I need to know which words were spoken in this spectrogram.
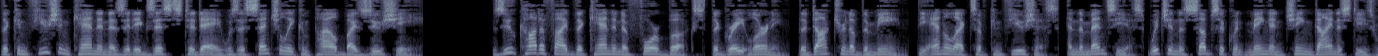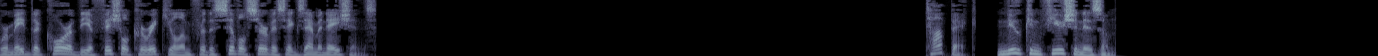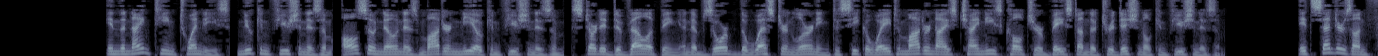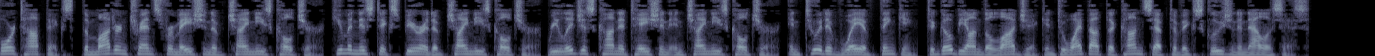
The Confucian canon as it exists today was essentially compiled by Zhu Xi. Zhu codified the canon of four books The Great Learning, The Doctrine of the Mean, The Analects of Confucius, and the Mencius which in the subsequent Ming and Qing dynasties were made the core of the official curriculum for the civil service examinations. New Confucianism In the 1920s, New Confucianism, also known as modern Neo-Confucianism, started developing and absorbed the Western learning to seek a way to modernize Chinese culture based on the traditional Confucianism. It centers on four topics, the modern transformation of Chinese culture, humanistic spirit of Chinese culture, religious connotation in Chinese culture, intuitive way of thinking, to go beyond the logic and to wipe out the concept of exclusion analysis.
